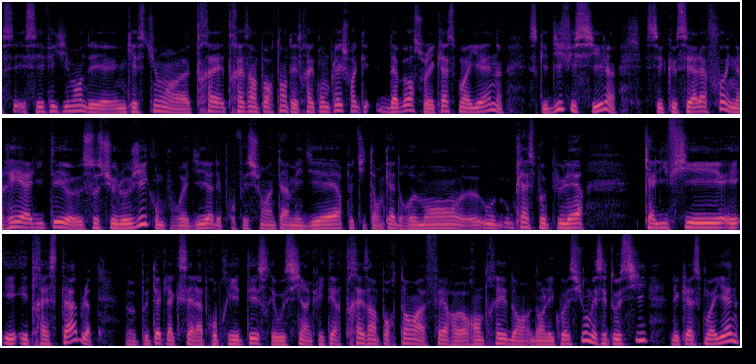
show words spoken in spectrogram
C'est effectivement des, une question euh, très très importante et très complexe. Je crois que d'abord sur les classes moyennes, ce qui est difficile, c'est que c'est à la fois une réalité euh, sociologique, on pourrait dire des professions intermédiaires, petit encadrement euh, ou classe populaire qualifiée et, très stable. Peut-être l'accès à la propriété serait aussi un critère très important à faire rentrer dans, dans l'équation, mais c'est aussi les classes moyennes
